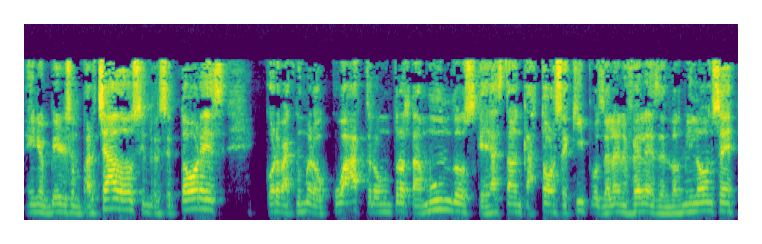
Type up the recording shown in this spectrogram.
Adrian Peterson parchado, sin receptores, quarterback número 4, un trotamundos que ya estaba en 14 equipos de la NFL desde el 2011,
